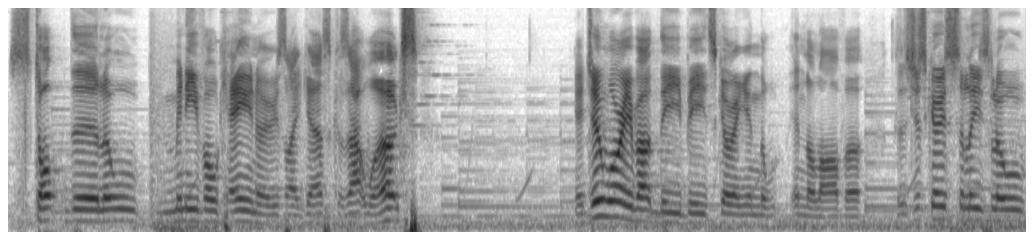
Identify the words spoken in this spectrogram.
stop the little mini volcanoes, I guess, because that works. Yeah, don't worry about the beads going in the in the lava. It just goes to these little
